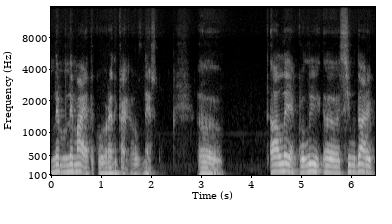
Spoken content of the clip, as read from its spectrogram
не, немає такого радикального внеску. Але коли е, ці удари е,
